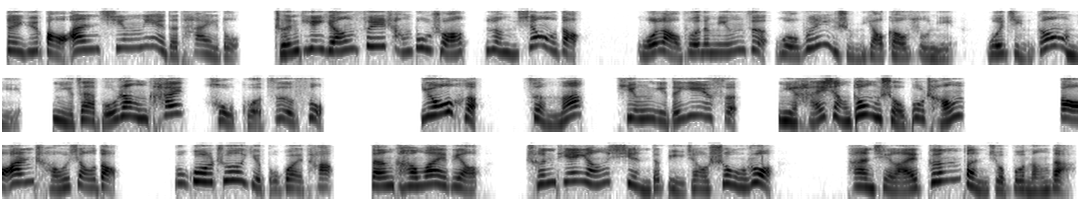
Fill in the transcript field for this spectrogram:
对于保安轻蔑的态度，陈天阳非常不爽，冷笑道：“我老婆的名字，我为什么要告诉你？我警告你。”你再不让开，后果自负。哟呵，怎么？听你的意思，你还想动手不成？保安嘲笑道。不过这也不怪他，单看外表，陈天阳显得比较瘦弱，看起来根本就不能打。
